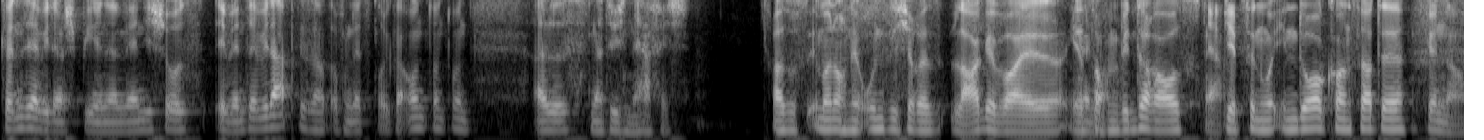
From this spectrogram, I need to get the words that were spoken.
können sie ja wieder spielen. Dann werden die Shows eventuell wieder abgesagt auf den letzten Drücker und, und, und. Also es ist natürlich nervig. Also es ist immer noch eine unsichere Lage, weil jetzt Genau. auf den Winter raus Ja. gibt es ja nur Indoor-Konzerte. Genau.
